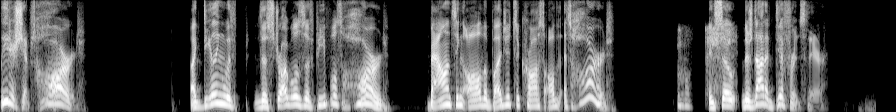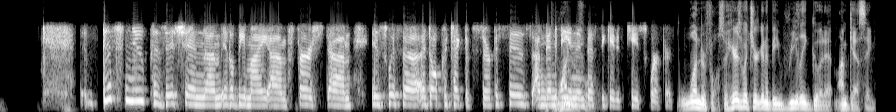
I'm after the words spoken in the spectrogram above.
leadership's hard. Like dealing with the struggles of people's hard. Balancing all the budgets across all that's hard. Mhm. And so there's not a difference there. New position, um, it'll be my um, first, um, is with uh, Adult Protective Services. I'm going to be an investigative caseworker. Wonderful. So here's what you're going to be really good at, I'm guessing.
